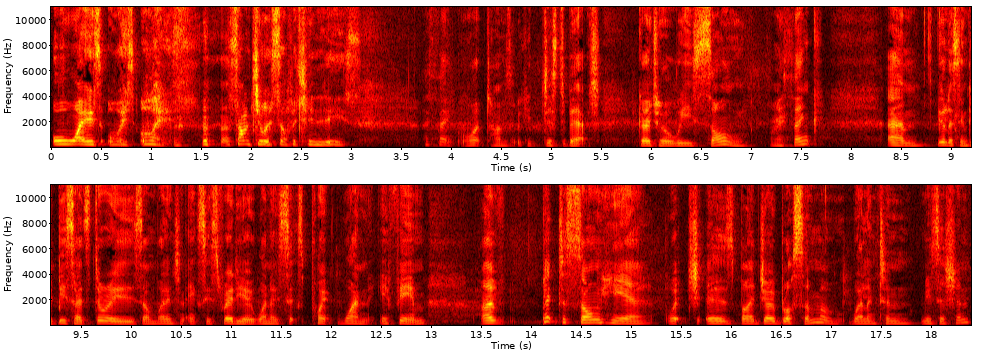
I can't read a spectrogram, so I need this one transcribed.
Always, always, always. Sumptuous opportunities. I think what time is it? We could just about go to a wee song, I think. Um, you're listening to B-Side Stories on Wellington Access Radio 106.1 FM. I've picked a song here which is by Joe Blossom, a Wellington musician.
